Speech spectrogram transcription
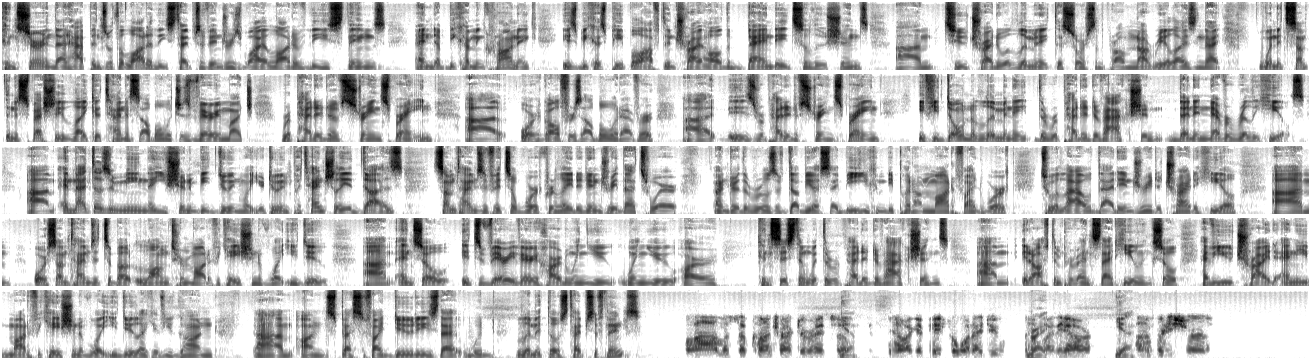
concern that happens with a lot of these types of injuries. Why a lot of these things end up becoming chronic is because people often try all the band aid solutions um, to try to eliminate the source of the problem, not realizing that when it's something, especially like a tennis elbow, which is very much repetitive strain sprain, uh, or a golfer's elbow, whatever, uh, is repetitive strain sprain if you don't eliminate the repetitive action, then it never really heals. Um, and that doesn't mean that you shouldn't be doing what you're doing. Potentially, it does. Sometimes, if it's a work related injury, that's where, under the rules of WSIB, you can be put on modified work to allow that injury to try to heal. Um, or sometimes it's about long term modification of what you do. Um, and so it's very, very hard when you when you are consistent with the repetitive actions, um, it often prevents that healing. So, have you tried any modification of what you do? Like, have you gone um, on specified duties that would limit those types of things? Well, I'm a subcontractor, right? So, Yeah. you know, I get paid for what I do Right. by the hour. Yeah. I'm pretty sure.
